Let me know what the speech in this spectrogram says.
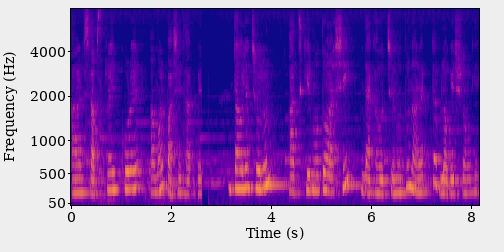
আর সাবস্ক্রাইব করে আমার পাশে থাকবেন। তাহলে চলুন আজকের মতো আসি। দেখা হচ্ছে নতুন আর একটা ব্লগের সঙ্গে।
